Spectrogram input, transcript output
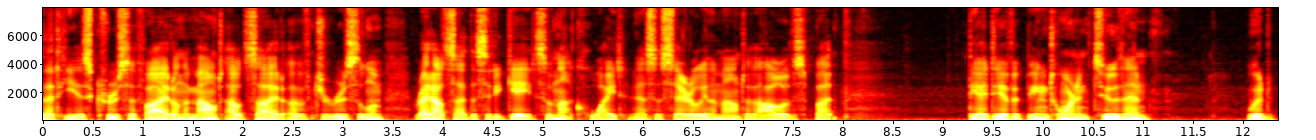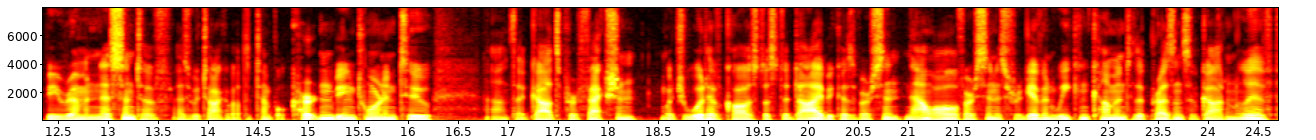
that he is crucified on the mount outside of Jerusalem, right outside the city gate. So, not quite necessarily the Mount of Olives, but the idea of it being torn in two, then, would be reminiscent of, as we talk about the temple curtain being torn in two, uh, that God's perfection, which would have caused us to die because of our sin, now all of our sin is forgiven. We can come into the presence of God and live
